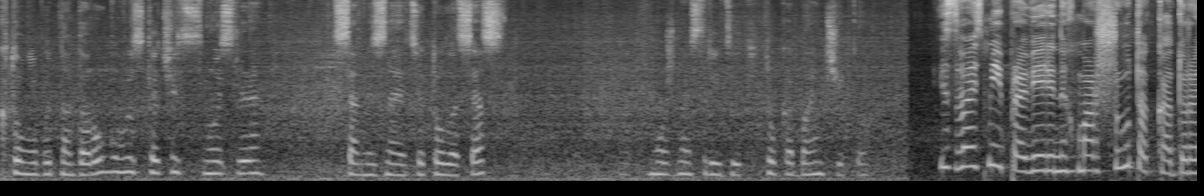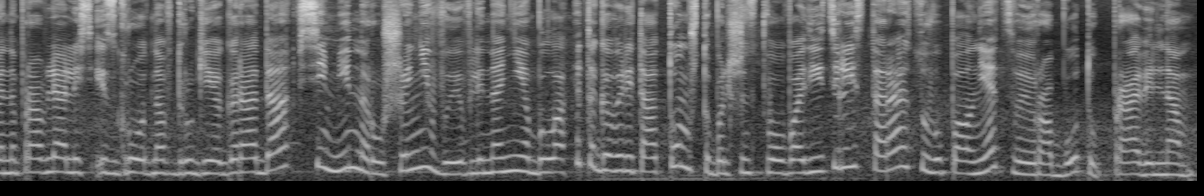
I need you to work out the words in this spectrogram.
кто-нибудь на дорогу выскочит, в смысле, сами знаете, то лосяс можно встретить, то кабанчика. Из восьми проверенных маршруток, которые направлялись из Гродно в другие города, в семи нарушений выявлено не было. Это говорит о том, что большинство водителей стараются выполнять свою работу правильно.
